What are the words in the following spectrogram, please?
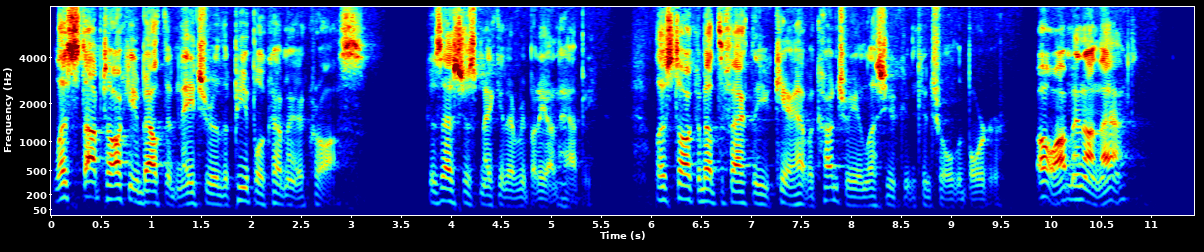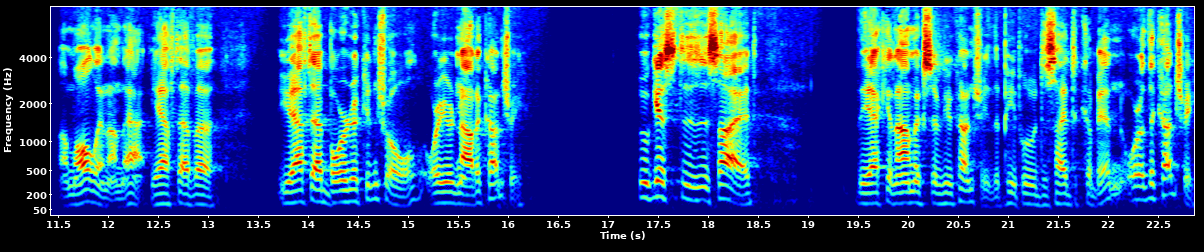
Let's stop talking about the nature of the people coming across, because that's just making everybody unhappy. Let's talk about the fact that you can't have a country unless you can control the border. Oh, I'm in on that. I'm all in on that. You have to have a, You have to have border control or you're not a country. Who gets to decide the economics of your country? The people who decide to come in or the country?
